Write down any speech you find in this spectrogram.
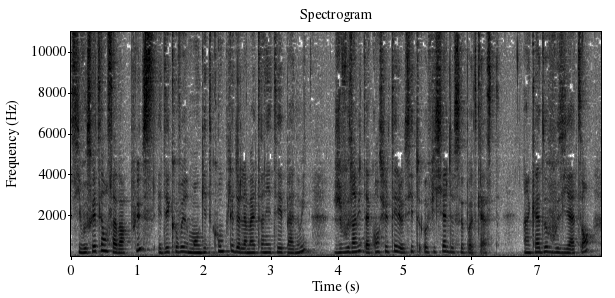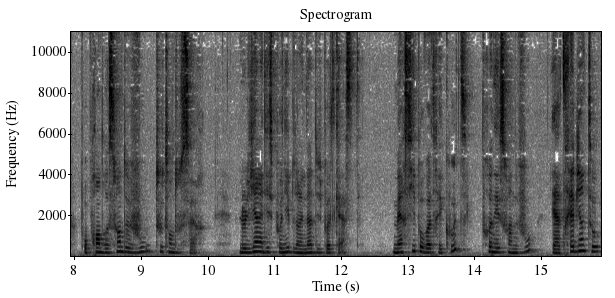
Si vous souhaitez en savoir plus et découvrir mon guide complet de la maternité épanouie, je vous invite à consulter le site officiel de ce podcast. Un cadeau vous y attend pour prendre soin de vous tout en douceur. Le lien est disponible dans les notes du podcast. Merci pour votre écoute, prenez soin de vous et à très bientôt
